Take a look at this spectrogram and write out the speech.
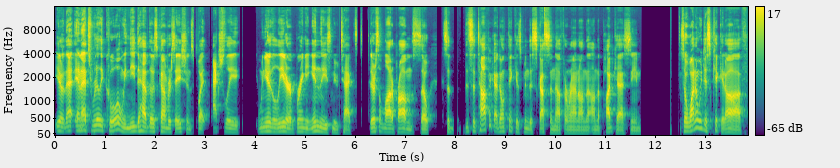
you know that and that's really cool and we need to have those conversations but actually when you're the leader bringing in these new techs there's a lot of problems so so this is a topic i don't think has been discussed enough around on the on the podcast scene. So why don't we just kick it off?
